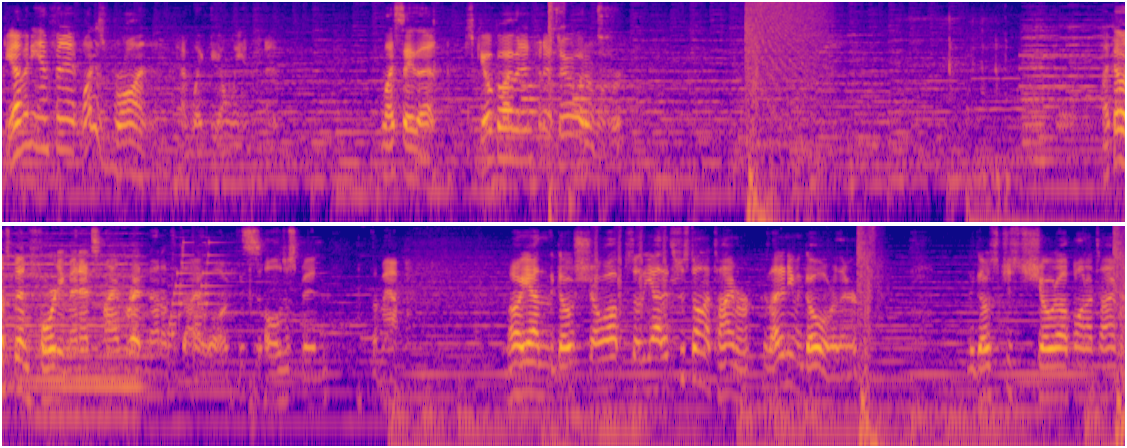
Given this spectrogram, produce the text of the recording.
Do you have any infinite? Why does Ran have like the only infinite? Well, I say that. Does Kyoko have an infinite too? I don't remember. Like how it's been 40 minutes and I've read none of the dialogue. This has all just been the map. Oh yeah, and the ghosts show up. So yeah, that's just on a timer, because I didn't even go over there. The ghost just showed up on a timer.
